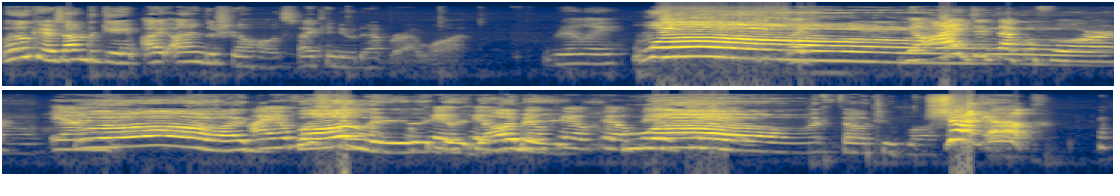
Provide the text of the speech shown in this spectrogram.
But who cares? I'm the game. I, I'm the show host. I can do whatever I want. Really? Whoa! yeah, I did that before, and Whoa! I'm I almost falling fell- like okay, okay, okay, okay, okay, okay, Whoa! I fell two blocks. Shut up!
